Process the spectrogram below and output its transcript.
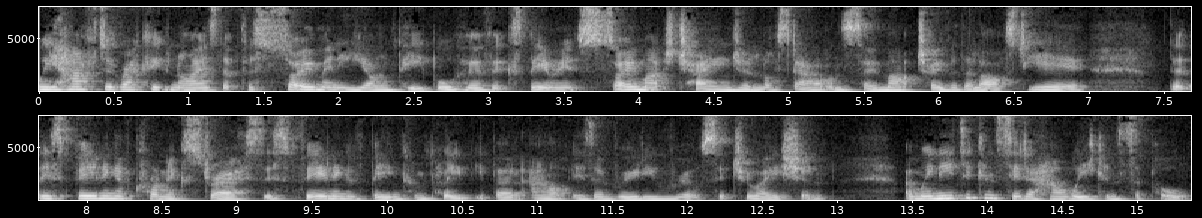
we have to recognise that for so many young people who have experienced so much change and lost out on so much over the last year, that this feeling of chronic stress, this feeling of being completely burnt out, is a really real situation. And we need to consider how we can support.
